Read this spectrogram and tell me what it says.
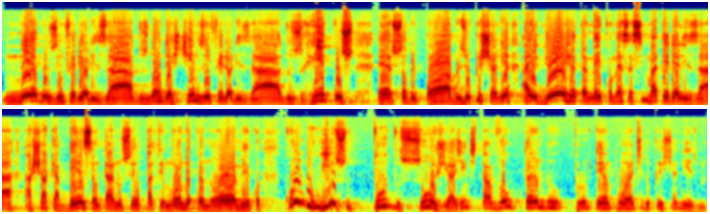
negros inferiorizados, nordestinos inferiorizados, ricos é, sobre pobres, o cristianismo, a igreja também começa a se materializar, achar que a bênção está no seu patrimônio econômico. Quando isso tudo surge, a gente está voltando para um tempo antes do cristianismo.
